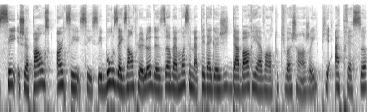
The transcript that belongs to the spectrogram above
c'est, je pense, un de ces, ces- ces beaux exemples-là de se dire, ben moi, c'est ma pédagogie d'abord et avant tout qui va changer. Puis après ça,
